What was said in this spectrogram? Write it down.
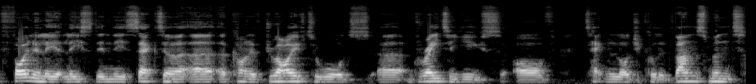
finally, at least in the sector, a, kind of drive towards uh, greater use of technological advancement,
